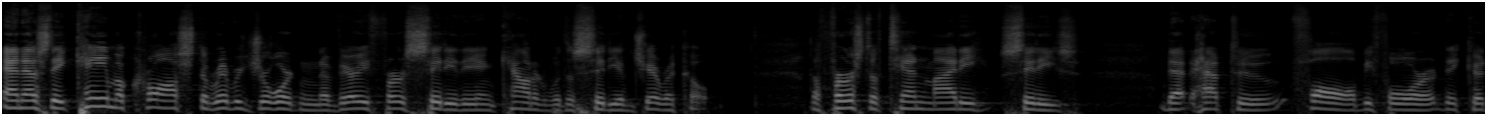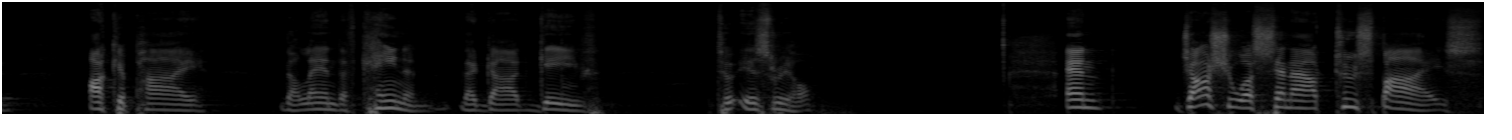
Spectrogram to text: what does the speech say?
And as they came across the River Jordan, the very first city they encountered was the city of Jericho, the first of 10 mighty cities that had to fall before they could occupy the land of Canaan that God gave to Israel. And Joshua sent out two spies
